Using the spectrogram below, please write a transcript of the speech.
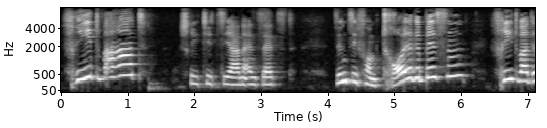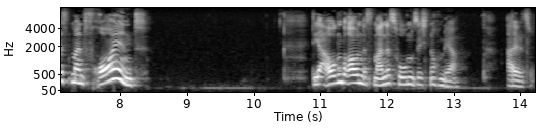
Friedwart! schrie Tiziana entsetzt. Sind Sie vom Troll gebissen? Friedwart ist mein Freund. Die Augenbrauen des Mannes hoben sich noch mehr. Also,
